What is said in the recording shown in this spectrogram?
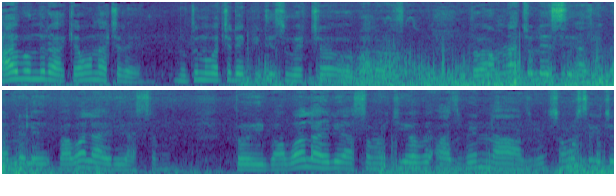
হাই বন্ধুরা, কেমন আছে রে? নতুন বছরে প্রীতি, শুভেচ্ছা ও ভালোবাসা। তো আমরা চলে এসেছি আজকে প্যান্ডেলে বাবা লাহিরি আশ্রমে। তো এই বাবা লাহিরি আশ্রমে কীভাবে আসবেন, না আসবেন, সমস্ত কিছু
